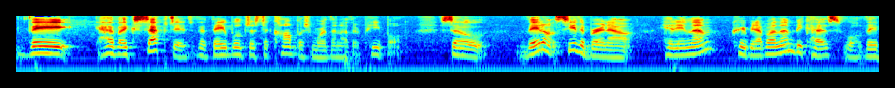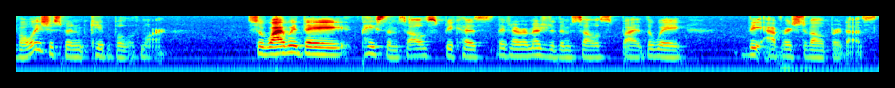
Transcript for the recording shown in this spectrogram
they have accepted that they will just accomplish more than other people. So they don't see the burnout hitting them, creeping up on them, because, well, they've always just been capable of more. So why would they pace themselves? Because they've never measured themselves by the way the average developer does.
